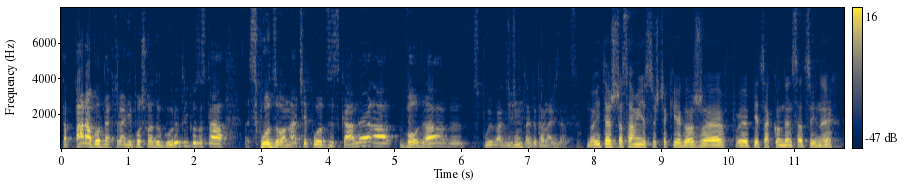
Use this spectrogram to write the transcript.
ta para wodna, która nie poszła do góry, tylko została schłodzona, ciepło odzyskane, a woda y, spływa gdzieś tutaj do tak. kanalizacji. No i też czasami jest coś takiego, że w e, piecach kondensacyjnych e,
